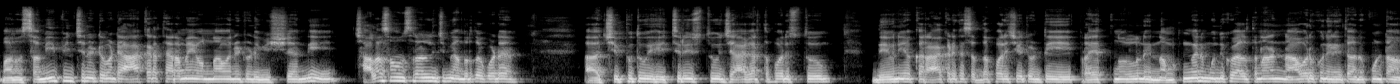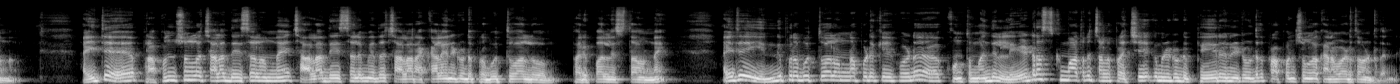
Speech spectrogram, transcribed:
మనం సమీపించినటువంటి ఆఖరి తెరమై ఉన్నామనేటువంటి విషయాన్ని చాలా సంవత్సరాల నుంచి మీ అందరితో కూడా చెప్పుతూ హెచ్చరిస్తూ జాగ్రత్త పరుస్తూ దేవుని యొక్క రాకడికి సిద్ధపరిచేటువంటి ప్రయత్నంలో నేను నమ్మకంగానే ముందుకు వెళ్తున్నానని నా వరకు నేనైతే అనుకుంటా ఉన్నాను. అయితే ప్రపంచంలో చాలా దేశాలు ఉన్నాయి చాలా దేశాల మీద చాలా రకాలైనటువంటి ప్రభుత్వాలు పరిపాలనిస్తూ ఉన్నాయి. అయితే ఎన్ని ప్రభుత్వాలు ఉన్నప్పటికీ కూడా కొంతమంది లీడర్స్కి మాత్రం చాలా ప్రత్యేకమైనటువంటి పేరు అనేటువంటిది ప్రపంచంలో కనబడుతూ ఉంటుందండి.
